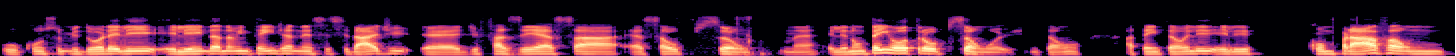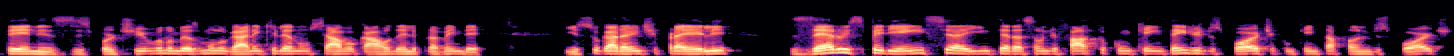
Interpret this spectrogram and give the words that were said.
o consumidor ele, ele ainda não entende a necessidade é, de fazer essa, essa opção, né? Ele não tem outra opção hoje. Então, até então ele, ele comprava um tênis esportivo no mesmo lugar em que ele anunciava o carro dele para vender. Isso garante para ele zero experiência e interação de fato com quem entende de esporte, com quem está falando de esporte.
